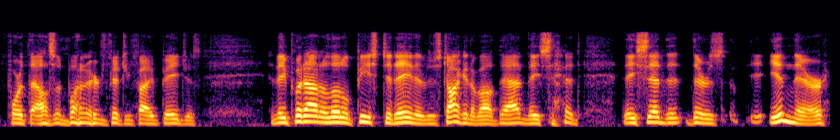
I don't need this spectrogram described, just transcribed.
4,155 pages, and they put out a little piece today that was talking about that. And they said they said that there's in there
